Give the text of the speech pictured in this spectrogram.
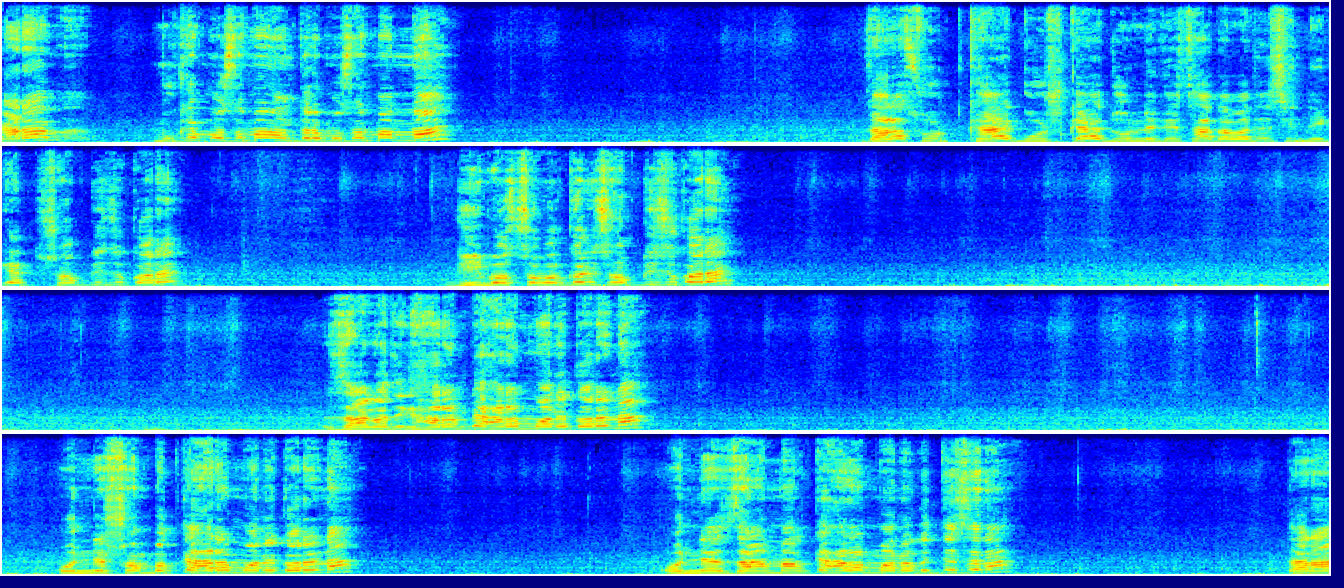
কারা মুখে মুসলমান, অন্তরে মুসলমান নয়? যারা সুট খায়, ঘুষ খায়, দুর্নীতি ছাদাবাদী সিন্ডিকেট সব কিছু করে, গিবত সবল করে সব কিছু করে জাগতিক হারামকে হারাম মনে করে না? অন্যের সম্পদকে হারাম মনে করে না? অন্যের জান মালকে হারাম মনে করতেছে না? তারা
